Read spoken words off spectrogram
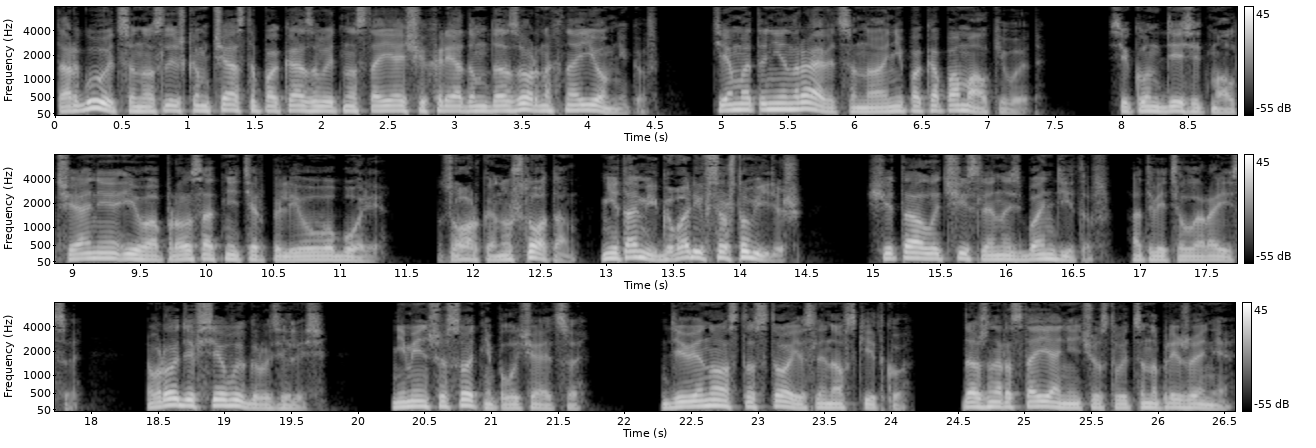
Торгуется, но слишком часто показывает настоящих рядом дозорных наемников. Тем это не нравится, но они пока помалкивают. Секунд десять молчания и вопрос от нетерпеливого Бори. «Зорка, ну что там? Не томи, говори все, что видишь». «Считала численность бандитов», — ответила Раиса. «Вроде все выгрузились. Не меньше сотни получается. Девяносто-сто, если навскидку. Даже на расстоянии чувствуется напряжение.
